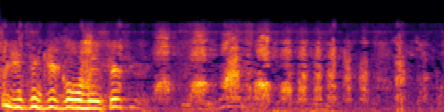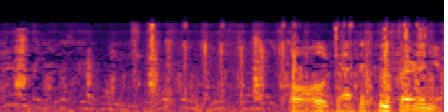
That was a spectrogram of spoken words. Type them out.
Where do you think you're going, mister? Oh, look at that. Just poop there, didn't you?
